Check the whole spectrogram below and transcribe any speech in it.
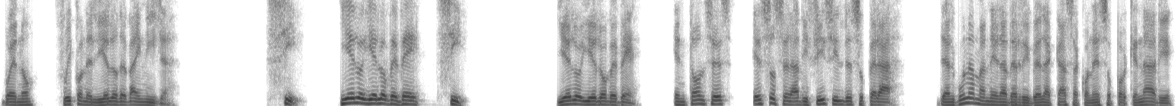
Bueno, fui con el hielo de vainilla. Sí. Hielo, hielo, bebé, sí. Hielo, hielo, bebé. Entonces, eso será difícil de superar. De alguna manera derribé la casa con eso porque nadie,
